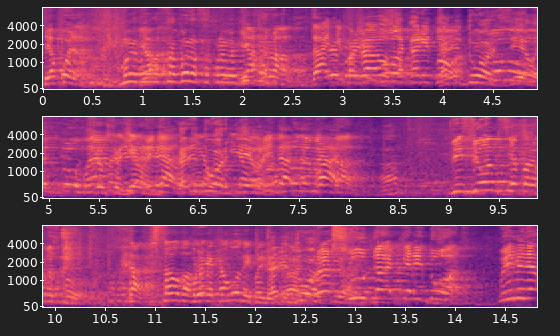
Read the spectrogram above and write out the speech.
Я понял. Мы вас собой сопроводим. Я граб. Дайте, пожалуйста, коридор. Коридор сделайте. Все, все, делаем. Коридор делайте. Ребята, Везем все по СБУ. Так, встал во главе колонны и. Коридор Прошу дать коридор. Вы меня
